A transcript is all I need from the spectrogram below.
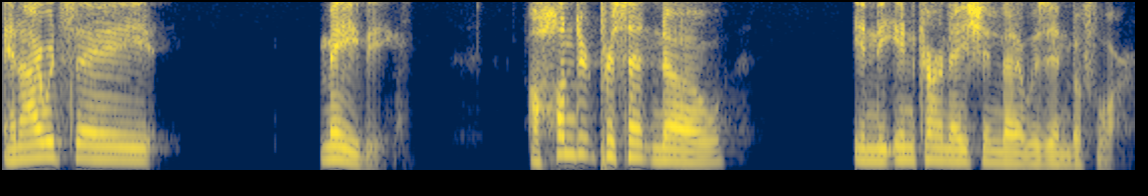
And I would say maybe a hundred percent no in the incarnation that it was in before.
